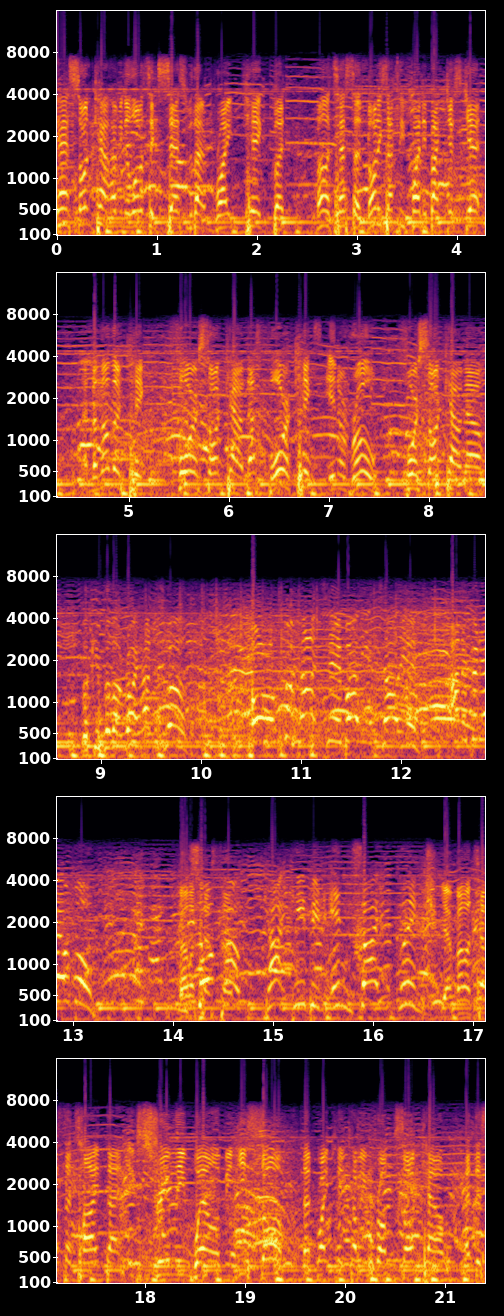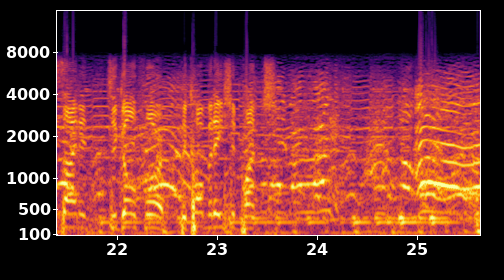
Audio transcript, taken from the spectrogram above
Yeah, Son Kao having a lot of success with that right kick, but Malatesta not exactly fighting back just yet. And another kick for Son Kao. That's four kicks in a row for Son Kao now. Looking for that right hand as well. Oh, good hands here by the Italian. And a good elbow. Son Kao can't keep him inside the clinch. Yeah, Malatesta timed that extremely well. I mean, he saw that right kick coming from Son Kao and decided to go for the combination punch. Good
